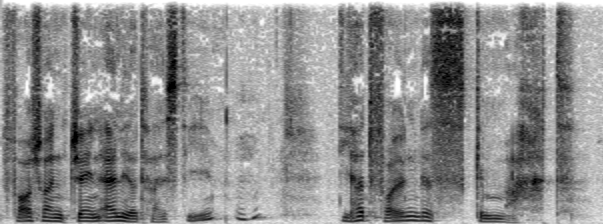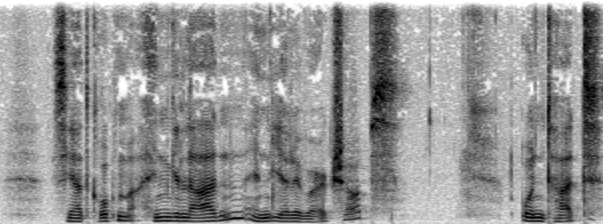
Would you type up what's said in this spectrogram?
Forscherin, Jane Elliott heißt die, mhm. Die hat Folgendes gemacht. Sie hat Gruppen eingeladen in ihre Workshops und hat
